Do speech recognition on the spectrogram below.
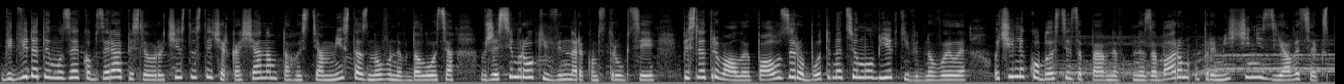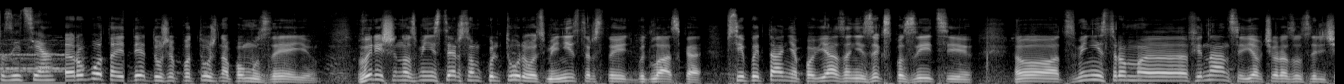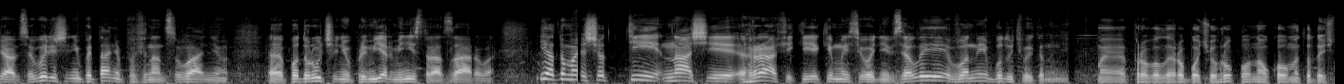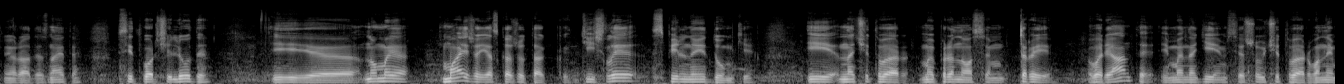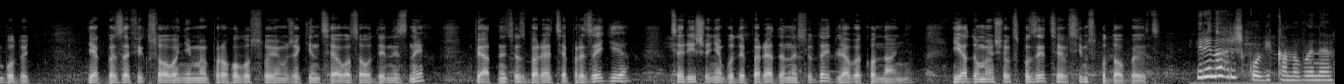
Відвідати музей Кобзаря після урочистостей черкащанам та гостям міста знову не вдалося. Вже сім років він на реконструкції. Після тривалої паузи роботи на цьому об'єкті відновили. Очільник області запевнив, незабаром у приміщенні з'явиться експозиція. Робота йде дуже потужна по музею. Вирішено з Міністерством культури, ось міністр стоїть, будь ласка. Всі питання пов'язані з експозицією. От, з міністром е, фінансів я вчора зустрічався. Вирішені питання по фінансуванню, е, по дорученню прем'єр-міністра Азарова. Я думаю, що ті наші графіки, які ми сьогодні взяли, вони будуть виконані. Ми провели робочу групу науково-методичної ради. Знаєте, всі творчі люди. І е, ну, ми майже, я скажу так, дійшли спільної думки. І на четвер ми приносимо три варіанти, і ми надіємося, що в четвер вони будуть якби зафіксовані. Ми проголосуємо вже кінцево за один із них. В п'ятницю збереться президія. Це рішення буде передано сюди для виконання. Я думаю, що експозиція всім сподобається. Ірина Гришко, Віка Новини.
